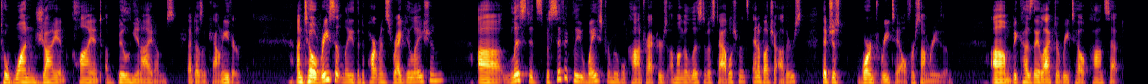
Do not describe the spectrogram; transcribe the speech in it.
to one giant client a billion items, that doesn't count either. Until recently, the department's regulation uh, listed specifically waste removal contractors among a list of establishments and a bunch of others that just weren't retail for some reason um, because they lacked a retail concept.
